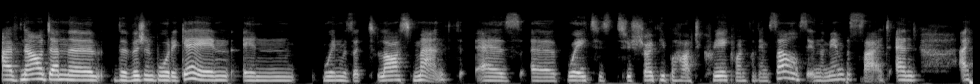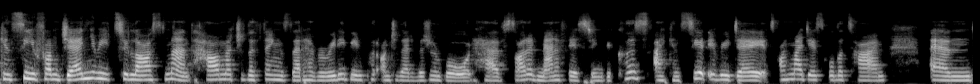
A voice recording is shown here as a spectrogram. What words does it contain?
I've now done the, the vision board again in when was it last month as a way to, to show people how to create one for themselves in the member site. And i can see from january to last month how much of the things that have already been put onto that vision board have started manifesting because i can see it every day. It's on my desk all the time. And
